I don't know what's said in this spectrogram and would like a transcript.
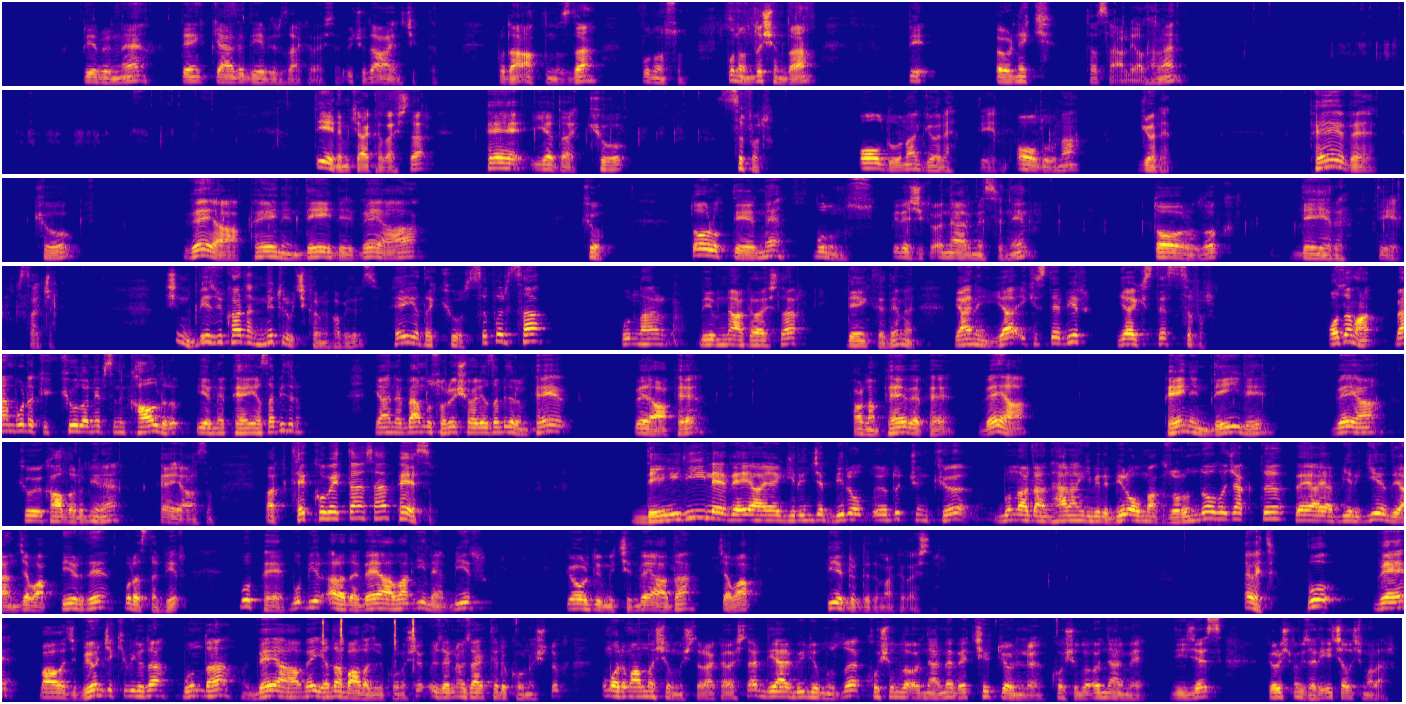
birbirine denk geldi diyebiliriz arkadaşlar. Üçü de aynı çıktı. Bu da aklımızda bulunsun. Bunun dışında bir örnek tasarlayalım hemen. Diyelim ki arkadaşlar P ya da Q 0 olduğuna göre diyelim. Olduğuna göre P ve Q veya P'nin değili veya Q doğruluk değerini bulunuz. Bileşik önermesinin doğruluk değeri diyelim kısaca. Şimdi biz yukarıdan ne tür bir çıkarım yapabiliriz? P ya da Q sıfırsa bunlar birbirine arkadaşlar denkte değil mi? Yani ya ikisi de 1 ya ikisi de 0. O zaman ben buradaki Q'ların hepsini kaldırıp yerine P yazabilirim. Yani ben bu soruyu şöyle yazabilirim. P veya P pardon P ve P veya P'nin değili veya Q'yu kaldırdım yine P yazdım. Bak tek kuvvetten sen P'sin. Değiliyle veya'ya girince 1 oluyordu çünkü bunlardan herhangi biri 1 olmak zorunda olacaktı. Veya'ya 1 girdiği an cevap 1'di. Burası da 1. Bu P, bu bir arada veya var yine 1 gördüğüm için veya da cevap 1'dir dedim arkadaşlar. Evet bu ve bağlacı. Bir önceki videoda bunda veya ve ya da bağlacını konuştuk. Üzerine özellikleri konuştuk. Umarım anlaşılmıştır arkadaşlar. Diğer videomuzda koşullu önerme ve çift yönlü koşullu önerme diyeceğiz. Görüşmek üzere. İyi çalışmalar.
